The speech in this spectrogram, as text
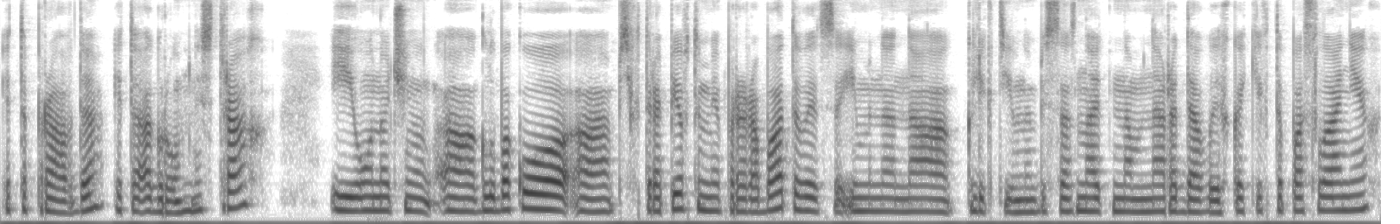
это правда, это огромный страх, и он очень а, глубоко а, психотерапевтами прорабатывается именно на коллективном, бессознательном, на родовых каких-то посланиях.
